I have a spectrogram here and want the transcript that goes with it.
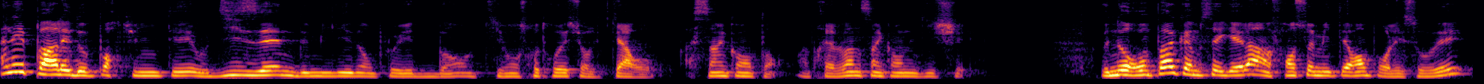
Allez parler d'opportunités aux dizaines de milliers d'employés de banque qui vont se retrouver sur le carreau, à 50 ans, après 25 ans de guichet. Eux n'auront pas, comme ces gars-là, un François Mitterrand pour les sauver,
